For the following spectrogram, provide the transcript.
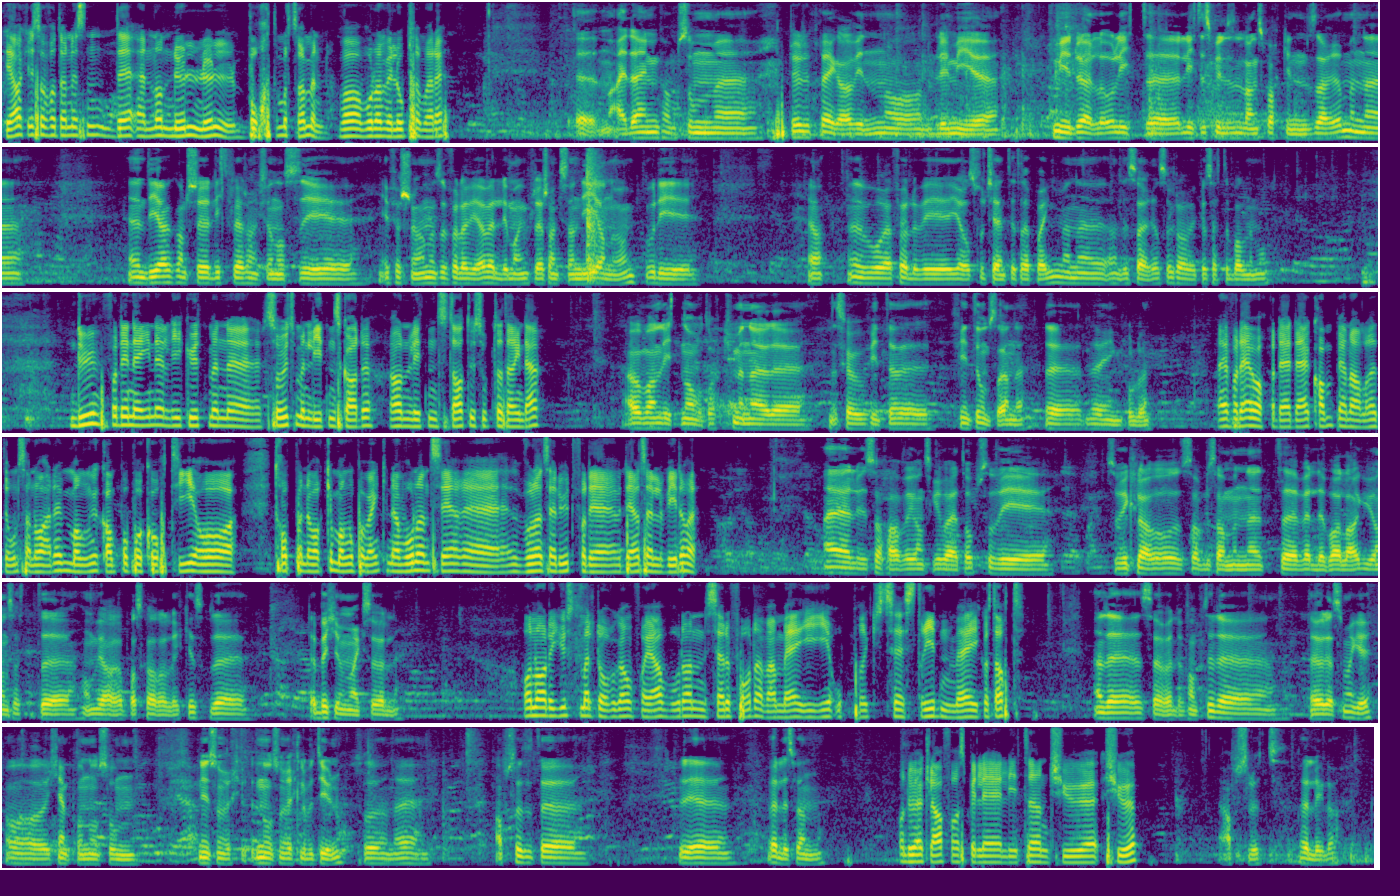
Ja, Kristoffer Tønnesen, det ender 0-0 borte mot Strømmen. Hva, hvordan vil du oppsummere det? Eh, nei, det er en kamp som eh, blir prega av vinden, og det blir mye, mye dueller og lite, lite spill langs bakken, dessverre. Men eh, de har kanskje litt flere sjanser enn oss i, i første gang, men så føler jeg vi har veldig mange flere sjanser enn de i andre gang. Hvor, de, ja, hvor jeg føler vi gjør oss fortjent til tre poeng, men dessverre så klarer vi ikke å sette ballen i mål. Du, for din egen del gikk ut, men eh, så ut som en liten skade. Har du en liten statusoppdatering der? Det var bare en liten overtråkk, men eh, det, det, skal gå fint, fint til onsdag enn det. det. Det er ingen problem. Nei, for Det er, det, det er kamp igjen allerede til onsdag. Nå er det mange kamper på kort tid, og troppen det var ikke mange på benken. Hvordan ser, eh, hvordan ser det ut for dere selv videre? Nei, Heldigvis så har vi ganske bred topp, så, så, vi klarer å samle sammen et veldig bra lag uansett om vi har et par skader eller ikke. Så det, det bekymrer meg ikke så veldig. Og Nå har det just meldt overgang fra Jerv. Hvordan ser du for deg å være med i opprykksstriden med IK Start? Ja, det ser jeg veldig fram til. Det, det, er jo det som er gøy. Å kjempe om noe som, noe som, virkelig, noe som virkelig betyr noe. Så det er absolutt det er veldig spennende. Og du er klar for å spille Eliteren 2020? Absolutt. Veldig glad.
